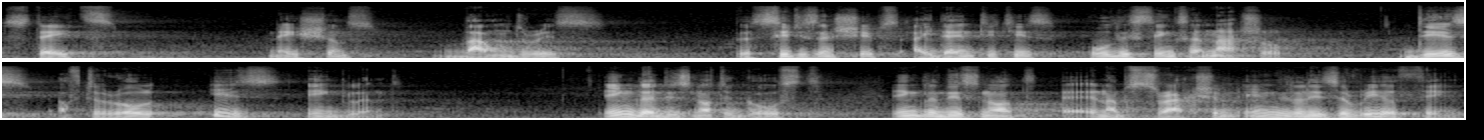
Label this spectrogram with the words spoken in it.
states, nations, boundaries, the citizenships, identities, all these things are natural. This, after all, is England. England is not a ghost. England is not an abstraction. England is a real thing.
